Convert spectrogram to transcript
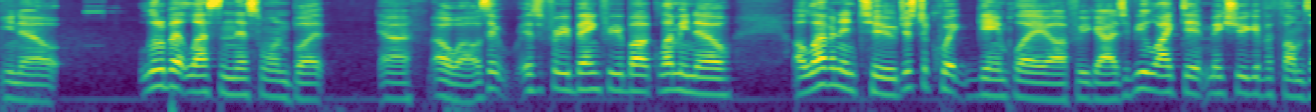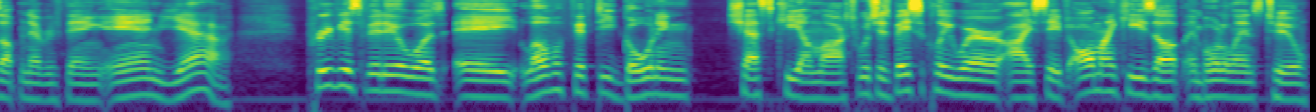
you know, a little bit less than this one, but, uh, oh well. Is it, is it for your bang for your buck? Let me know. 11 and 2, just a quick gameplay uh, for you guys. If you liked it, make sure you give a thumbs up and everything. And yeah, previous video was a level 50 golden chest key unlocked, which is basically where I saved all my keys up in Borderlands 2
